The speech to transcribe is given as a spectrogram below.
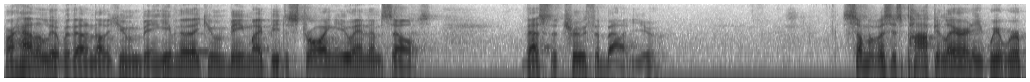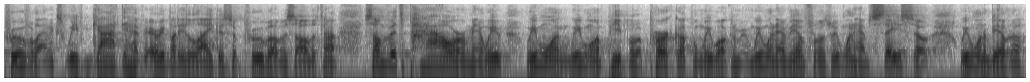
or how to live without another human being, even though that human being might be destroying you and themselves. That's the truth about you. Some of us is popularity. We're, we're, approval addicts. We've got to have everybody like us, approve of us all the time. Some of it's power, man. We, we, want, we want people to perk up when we walk in the room. We want to have influence. We want to have say so. We want to be able to,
